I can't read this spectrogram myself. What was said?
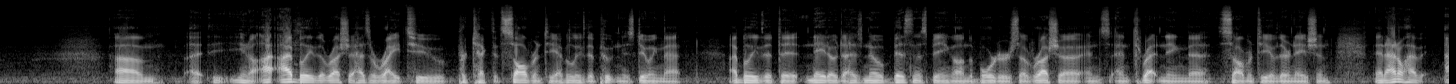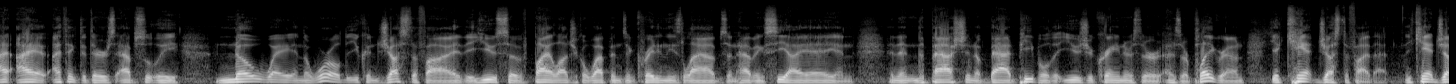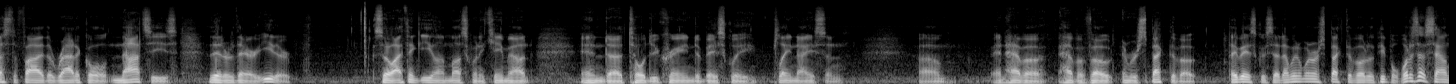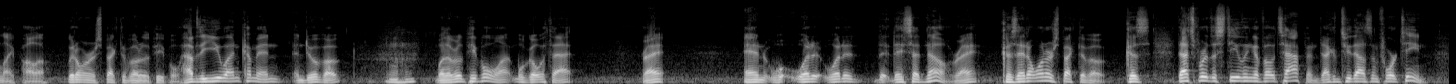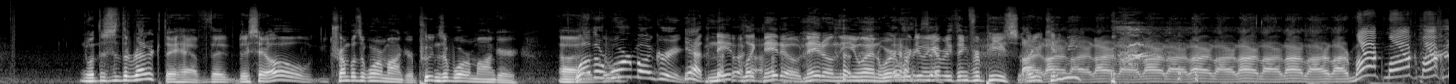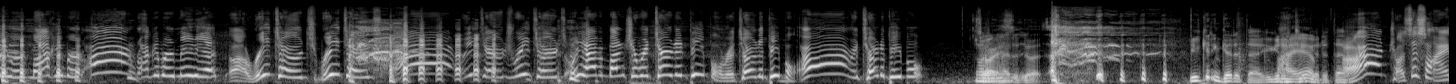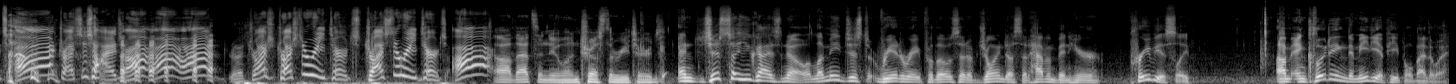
Um, uh, you know, I, I believe that Russia has a right to protect its sovereignty. I believe that Putin is doing that. I believe that the NATO has no business being on the borders of Russia and and threatening the sovereignty of their nation. And I don't have I, I, I think that there's absolutely no way in the world that you can justify the use of biological weapons and creating these labs and having CIA and and then the bastion of bad people that use Ukraine as their as their playground. You can't justify that. You can't justify the radical Nazis that are there either. So I think Elon Musk when he came out and uh, told Ukraine to basically play nice and um, and have a have a vote and respect the vote. They basically said, "No, we don't want to respect the vote of the people." What does that sound like, Paulo? We don't want to respect the vote of the people. Have the UN come in and do a vote. Mm-hmm. Whatever the people want, we'll go with that, right? And w- what what did they said no, right? Because they don't want to respect the vote. Because that's where the stealing of votes happened back in 2014. Well, this is the rhetoric they have. They, they say, "Oh, Trump was a warmonger. Putin's a warmonger." Uh, well, they're the, warmongering. Yeah, NATO, like NATO, NATO and the UN. We're, we're doing everything for peace. Are you kidding me? Mock, mock, mockingbird, mockingbird. Ah, Rockingbird Media. Uh, returns, returns. Ah, returns, returns. We have a bunch of returned people. Returned people. Ah, returned people. Sorry, I had to do it. You're getting good at that. You're getting I too am. good at that. Ah, trust the science. Ah, trust the science. Ah, ah, ah. Trust, trust the returns. Trust the returns. Ah. Oh, that's a new one. Trust the returns. And just so you guys know, let me just reiterate for those that have joined us that haven't been here previously, um, including the media people, by the way.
